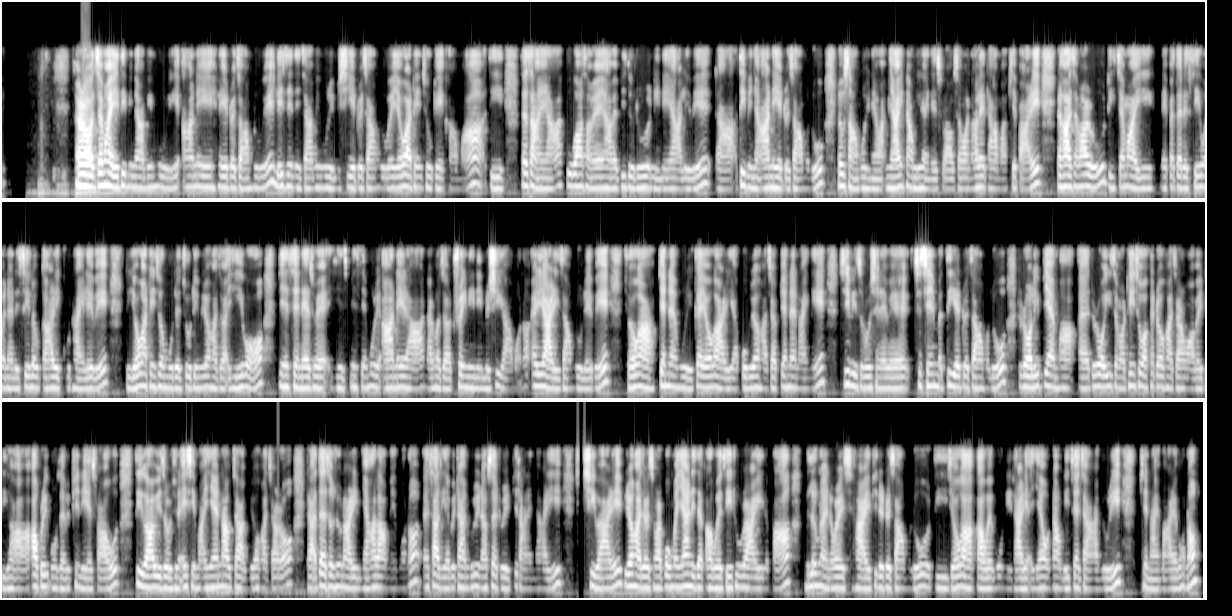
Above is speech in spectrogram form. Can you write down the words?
အဲ့တော့ကျမရေးတိပညာပေးမှုတွေအားနေတဲ့အတွက်ကြောင့်မလို့လေလေ့ကျင့်သင်ကြားမှုတွေမရှိတဲ့အတွက်ကြောင့်မလို့ပဲယောဂတင်ချုပ်တဲ့အခါမှာဒီသက်ဆိုင်ရာပူပေါင်းဆောင်ရွက်ရမယ့်ပြည်သူလူထုအနေနဲ့ကလေးပဲဒါအသိပညာအားနေတဲ့အတွက်ကြောင့်မလို့လှုပ်ဆောင်မှုတွေနဲ့အများကြီးနှောင့်နှေးနိုင်တယ်ဆိုတော့ကျွန်တော်နားလည်ထားမှာဖြစ်ပါတယ်။ဒါကကျမတို့ဒီကျမရေးနဲ့ပတ်သက်တဲ့ဆေးဝန်ထမ်းတွေဆေးလုပ်သားတွေကိုနိုင်လေးပဲဒီယောဂတင်ချုပ်မှုတွေကြိုတင်ပြီးတော့ခါကျအရေးပေါ်ပြင်ဆင်တဲ့ဆိုရပြင်ဆင်မှုတွေအားနေတာနောက်တစ်ခါကျတော့ training တွေမရှိတာပေါ့နော်။အဲ့ဒီအရာတွေကြောင့်မလို့လည်းပဲယောဂပြန့်နှံ့မှုတွေကက်ယောဂတွေကပို့ပြီးတော့ခါကျပြန့်နှံ့နိုင်တယ်။ရှိပြီဆိုလို့ရှိရင်လည်းချက်ချင်းမသိတဲ့အတွက်ကြောင့်မလို့တော်တော်လေးပြန့်မှအဲတော်တော်ကြီးကျွန်တော်ထိန်းချုပ်ရခက်တော့ခါကျတော့ပဲဒီဟာ outbreak ပုံစံမျိုးဖြစ်နေရဲဆိုတာကိုသိသွားပြီဆိုလို့ရှိရင်အဲ့ချိန်မှာအရန်နောက်ကျပြီးတော့ခါကျတော့ဒါအသက်ဆုံးရှုံးတာတွေများလာမယ်ပေါ့နော်အဲစသည်အပြင်ဒါမျိုးတွေနောက်ဆက်တွဲဖြစ်လာနေတာတွေရှိပါတယ်ပြီးတော့ခါကျတော့ကျွန်တော်ပုံမှန်ရနေတဲ့ကာကွယ်ဆေးထိုးတာတွေပါမလုံနိုင်တော့တဲ့ဟာတွေဖြစ်တဲ့အတွက်ကြောင့်မလို့ဒီယောဂကာကွယ်မှုအနေထားတွေအရန်ကိုနှောင့်နှေးကြကြတာမျိုးတွေဖြစ်နိုင်ပါတယ်ပေါ့နော်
